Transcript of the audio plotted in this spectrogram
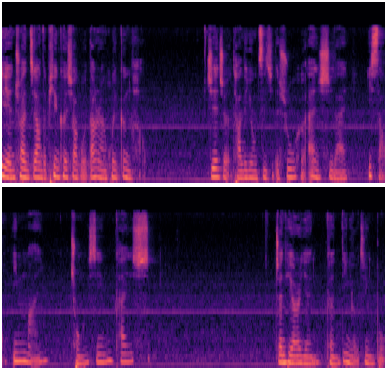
一连串这样的片刻效果当然会更好。接着，他利用自己的书和暗示来一扫阴霾，重新开始。整体而言，肯定有进步。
